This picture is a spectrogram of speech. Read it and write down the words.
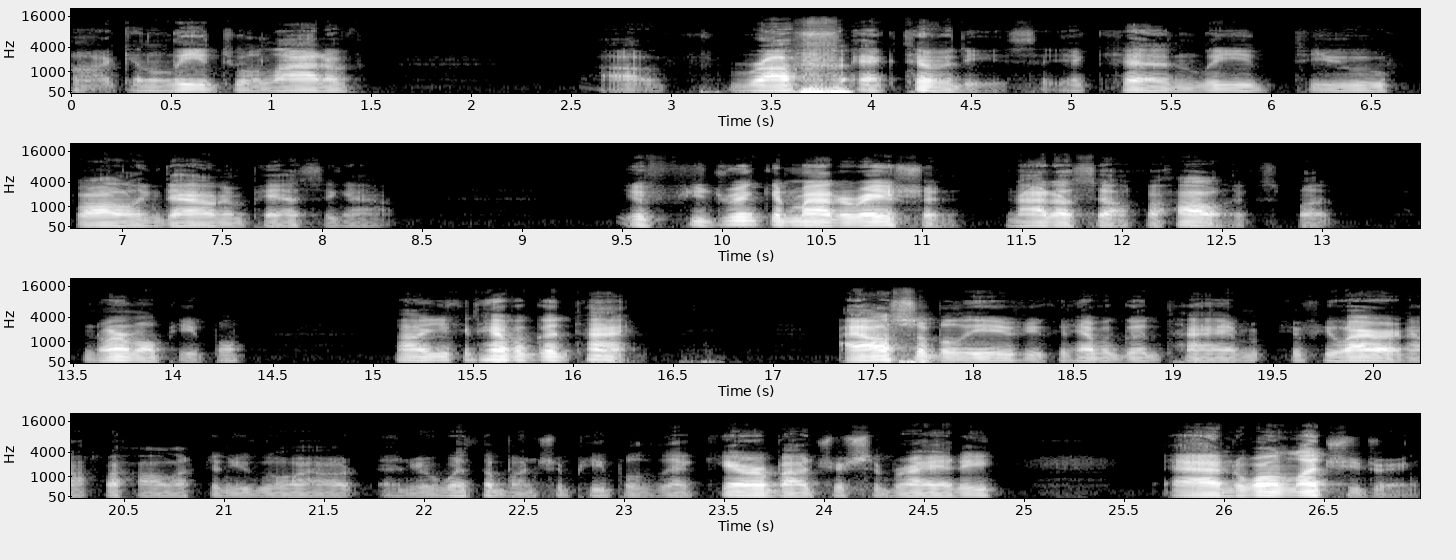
Uh, it can lead to a lot of, of rough activities. It can lead to you falling down and passing out. If you drink in moderation, not us alcoholics, but normal people, uh, you can have a good time. I also believe you can have a good time if you are an alcoholic and you go out and you're with a bunch of people that care about your sobriety and won't let you drink,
